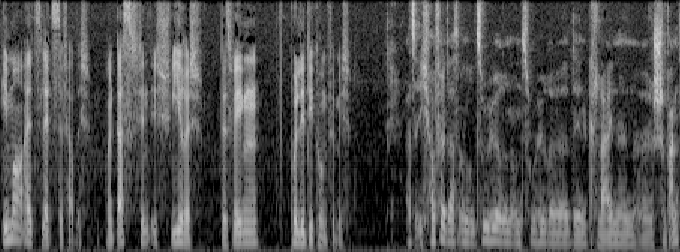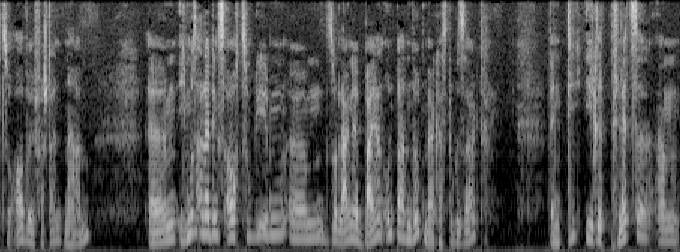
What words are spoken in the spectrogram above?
immer als letzte fertig. Und das finde ich schwierig. Deswegen Politikum für mich. Also ich hoffe, dass unsere Zuhörerinnen und Zuhörer den kleinen äh, Schwank zu Orwell verstanden haben. Ähm, ich muss allerdings auch zugeben, ähm, solange Bayern und Baden-Württemberg, hast du gesagt, wenn die ihre Plätze am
